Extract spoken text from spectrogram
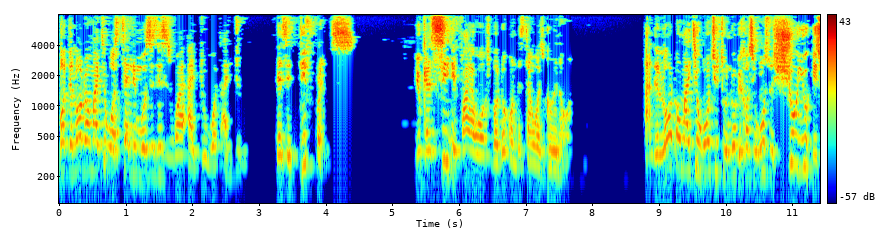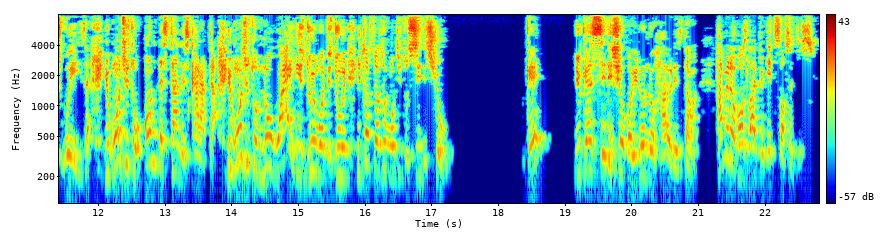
But the Lord Almighty was telling Moses, this is why I do what I do. There's a difference. You can see the fireworks, but don't understand what's going on. And the Lord Almighty wants you to know because He wants to show you His ways. He wants you to understand His character. He wants you to know why He's doing what He's doing. He just doesn't want you to see the show. Okay? You can see the show, but you don't know how it is done. How many of us like to eat sausages?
